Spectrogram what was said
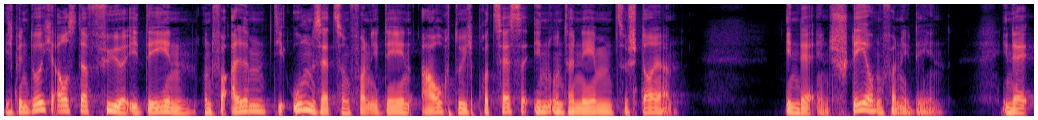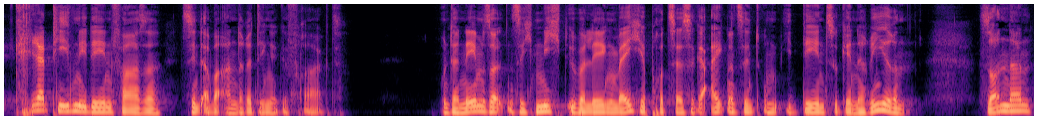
Ich bin durchaus dafür, Ideen und vor allem die Umsetzung von Ideen auch durch Prozesse in Unternehmen zu steuern. In der Entstehung von Ideen in der kreativen Ideenphase sind aber andere Dinge gefragt. Unternehmen sollten sich nicht überlegen, welche Prozesse geeignet sind, um Ideen zu generieren, sondern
